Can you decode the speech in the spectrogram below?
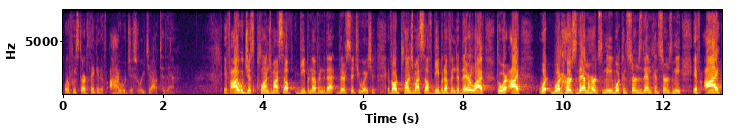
what if we start thinking if I would just reach out to them? If I would just plunge myself deep enough into that, their situation, if I would plunge myself deep enough into their life to where I, what, what hurts them hurts me, what concerns them concerns me, if I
